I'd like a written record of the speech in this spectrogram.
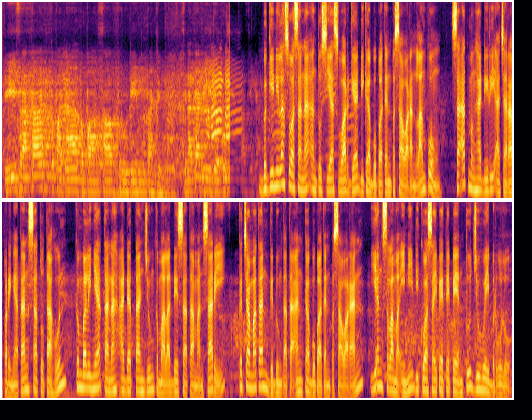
diserahkan kepada Bapak Safrudin Tanjung. Silakan didokumentasikan. Beginilah suasana antusias warga di Kabupaten Pesawaran Lampung saat menghadiri acara peringatan satu tahun kembalinya tanah adat Tanjung Kemala Desa Taman Sari, Kecamatan Gedung Tataan Kabupaten Pesawaran, yang selama ini dikuasai PT PN 7W Berulu.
